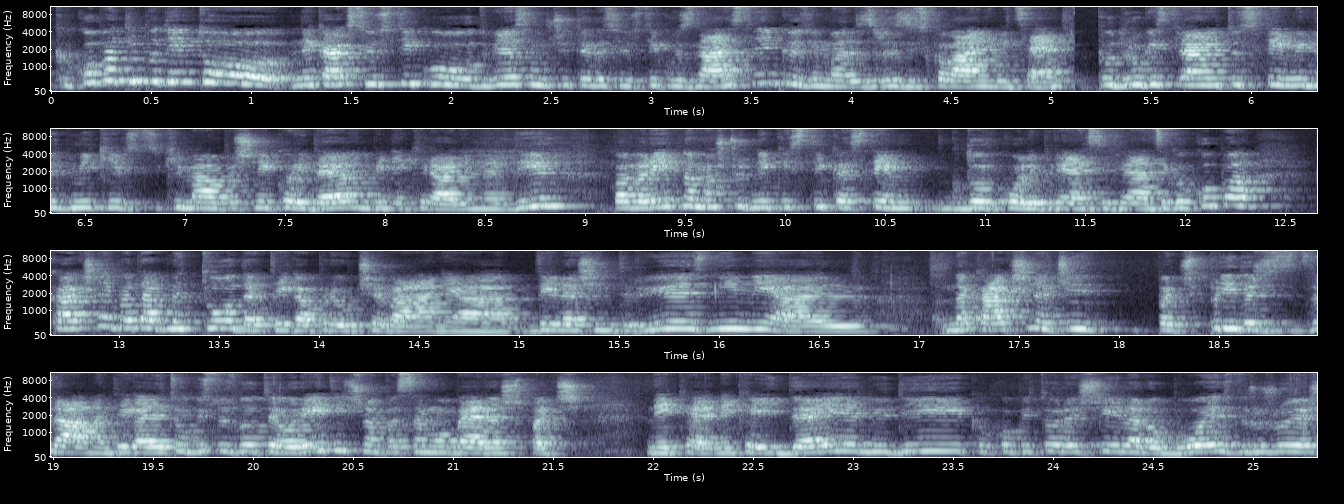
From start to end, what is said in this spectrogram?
Kako pa ti potem to nekako si v stiku, dobila sem občutek, da si v stiku z znanstveniki oziroma z raziskovalnimi centri, po drugi strani tudi s temi ljudmi, ki, ki imajo pač neko idejo in bi nekaj radi naredili, pa verjetno imaš tudi nekaj stika s tem, kdorkoli prinese finance. Kako pa, kakšna je pa ta metoda tega preučevanja? Delaš intervjuje z njimi ali na kakšen način pač prideš zraven tega. Je to v bistvu zelo teoretično, pa samo bereš pač neke, neke ideje ljudi, kako bi to rešili, ali oboje združuješ.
